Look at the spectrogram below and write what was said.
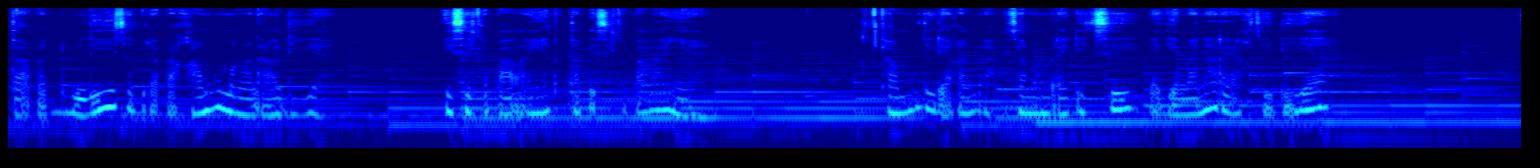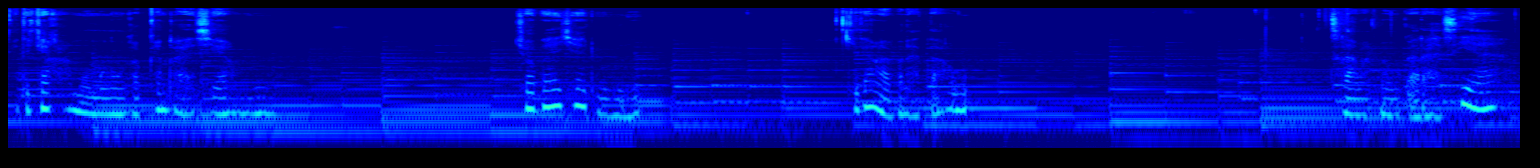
Tak peduli seberapa kamu mengenal dia, isi kepalanya tetap isi kepalanya kamu tidak akan pernah bisa memprediksi bagaimana reaksi dia ketika kamu mengungkapkan rahasiamu. Coba aja dulu. Kita nggak pernah tahu. Selamat membuka rahasia.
